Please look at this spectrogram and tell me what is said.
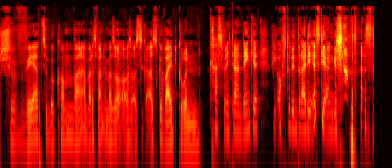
schwer zu bekommen waren, aber das waren immer so aus, aus, aus Gewaltgründen. krass, wenn ich daran denke, wie oft du den 3DS dir angeschafft hast.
